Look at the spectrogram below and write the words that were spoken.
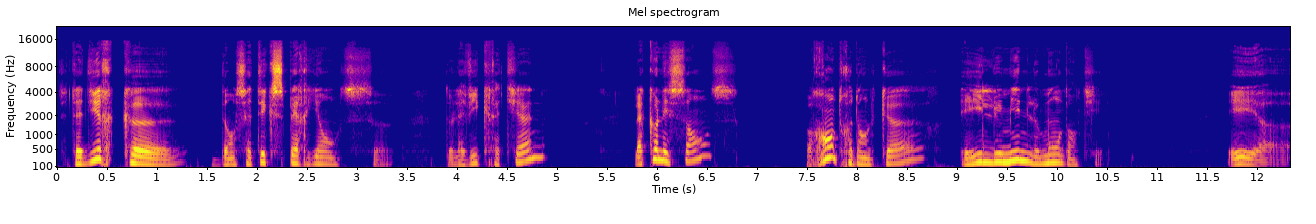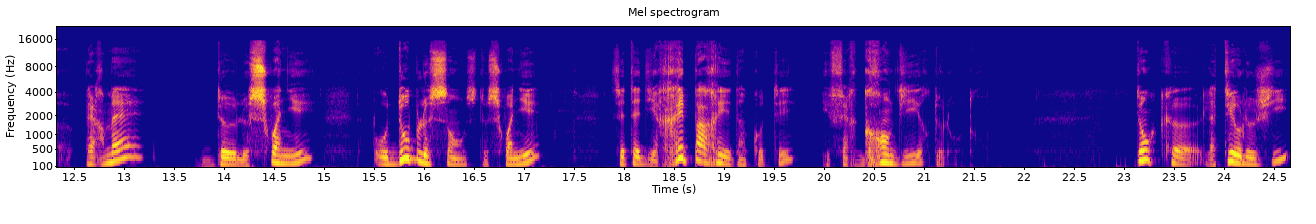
C'est-à-dire que dans cette expérience de la vie chrétienne, la connaissance rentre dans le cœur et illumine le monde entier et euh, permet de le soigner au double sens de soigner, c'est-à-dire réparer d'un côté et faire grandir de l'autre. Donc euh, la théologie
